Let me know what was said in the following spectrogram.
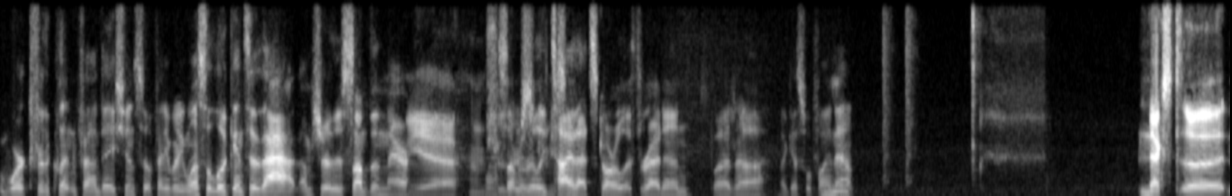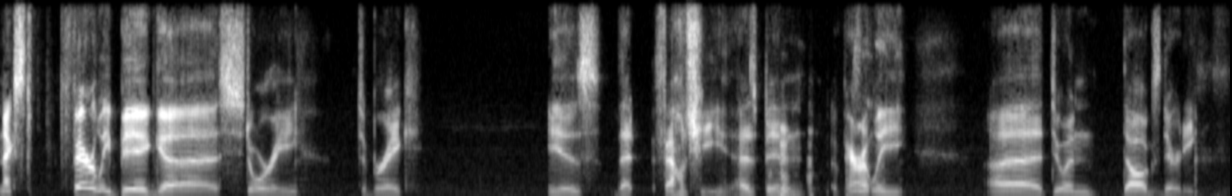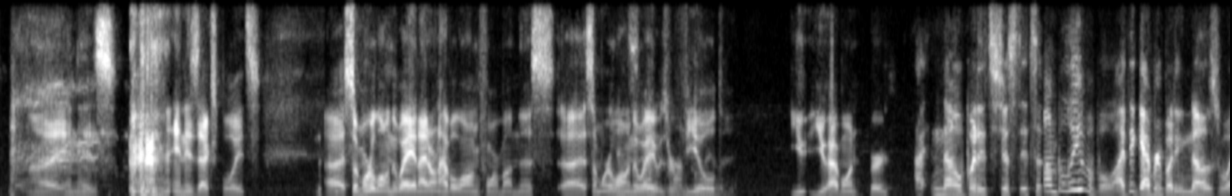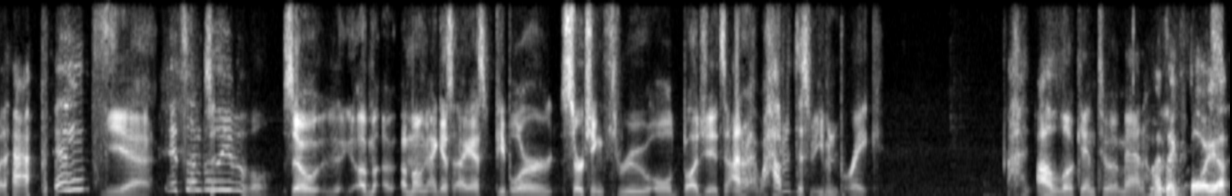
worked for the Clinton Foundation. So if anybody wants to look into that, I'm sure there's something there. Yeah, I'm Uh, sure something to really tie some- that scarlet thread in. But uh, I guess we'll find Mhm. out. Next, uh, next fairly big uh, story to break is that Fauci has been apparently uh, doing dogs dirty uh, in his in his exploits. Uh, somewhere along the way, and I don't have a long form on this. Uh, somewhere along It's the way, it was revealed. You you have one, Bird? I, no, but it's just it's unbelievable. I think everybody knows what happened. Yeah. It's unbelievable. So um, uh, among, I guess, I guess people are searching through old budgets. I don't how did this even break. I, I'll look into it, man. Who I think FOIA,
